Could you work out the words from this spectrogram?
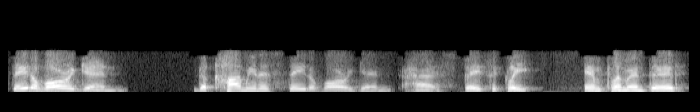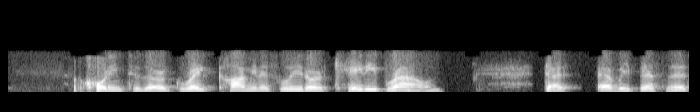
state of Oregon, the communist state of Oregon, has basically implemented, according to their great communist leader, Katie Brown, that every business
